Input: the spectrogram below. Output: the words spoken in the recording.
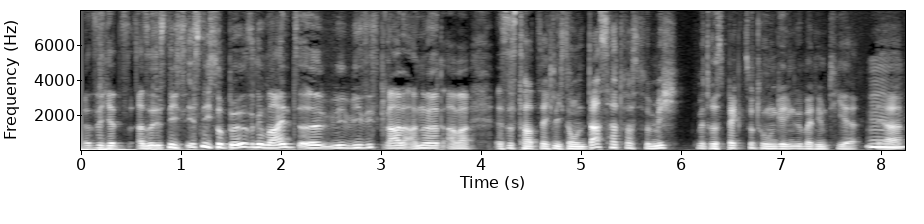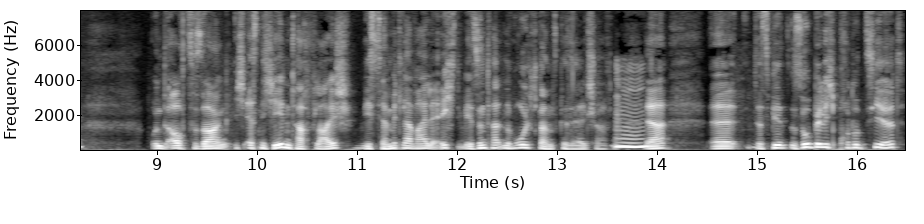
hört sich jetzt, also ist nicht, ist nicht so böse gemeint, äh, wie, wie sich gerade anhört, aber es ist tatsächlich so. Und das hat was für mich mit Respekt zu tun gegenüber dem Tier. Mhm. Ja. Und auch zu sagen, ich esse nicht jeden Tag Fleisch, wie es ja mittlerweile echt, wir sind halt eine Wohlstandsgesellschaft. Mhm. Ja, äh, das wird so billig produziert,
